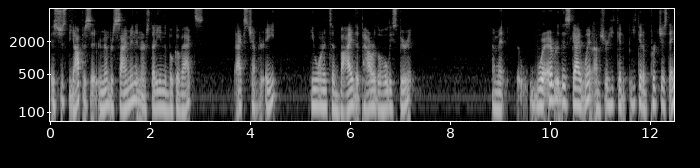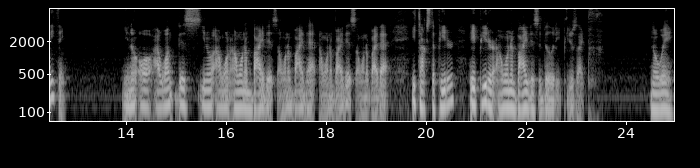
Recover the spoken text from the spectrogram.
It's just the opposite. Remember Simon in our study in the book of Acts, Acts chapter 8? He wanted to buy the power of the Holy Spirit. I mean, wherever this guy went, I'm sure he could he could have purchased anything you know oh i want this you know i want i want to buy this i want to buy that i want to buy this i want to buy that. He talks to peter. Hey peter i want to buy this ability. Peter's like no way.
